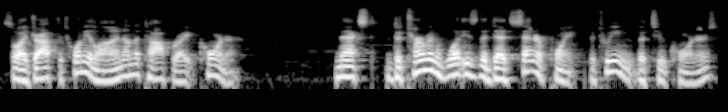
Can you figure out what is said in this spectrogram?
so I drop the 20 line on the top right corner. Next, determine what is the dead center point between the two corners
